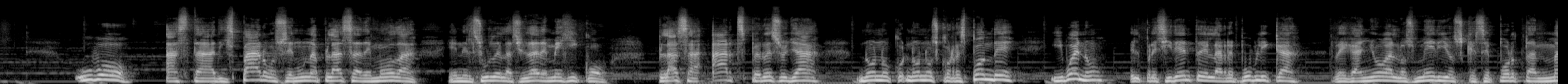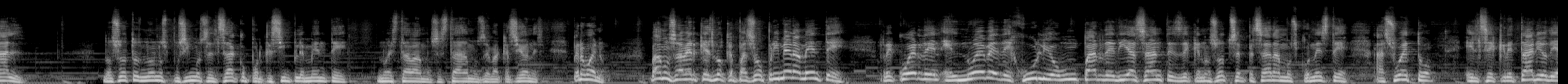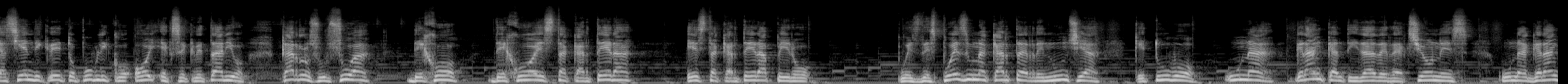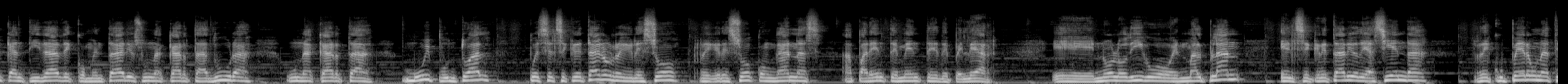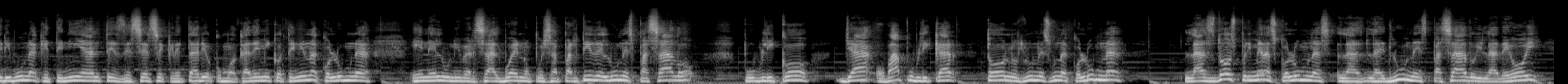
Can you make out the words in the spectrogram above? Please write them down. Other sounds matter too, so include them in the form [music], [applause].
hubo hasta disparos en una plaza de moda en el sur de la Ciudad de México, Plaza Arts, pero eso ya no, no, no, nos corresponde. Y bueno, el presidente de la República regañó a los medios que se portan mal. Nosotros no nos pusimos el saco porque simplemente no estábamos, estábamos de vacaciones. Pero bueno, Vamos a ver qué es lo que pasó. Primeramente, recuerden, el 9 de julio, un par de días antes de que nosotros empezáramos con este asueto, el secretario de Hacienda y Crédito Público, hoy exsecretario Carlos Ursúa, dejó, dejó esta cartera, esta cartera, pero pues después de una carta de renuncia que tuvo una gran cantidad de reacciones, una gran cantidad de comentarios, una carta dura, una carta muy puntual, pues el secretario regresó, regresó con ganas aparentemente de pelear. Eh, no lo digo en mal plan, el secretario de Hacienda recupera una tribuna que tenía antes de ser secretario como académico, tenía una columna en el Universal. Bueno, pues a partir del lunes pasado publicó ya o va a publicar todos los lunes una columna. Las dos primeras columnas, la, del lunes pasado y la de hoy,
